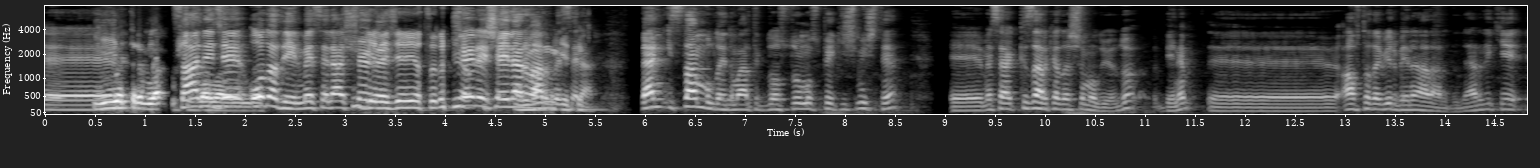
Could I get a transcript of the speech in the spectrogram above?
Eee, iyi yatırım yapmışız Sadece zamanında. o da değil. Mesela şöyle Geleceğe yatırım şöyle yap. şeyler Ondan var mı mesela. Ben İstanbul'daydım artık dostluğumuz pekişmişti. Ee, mesela kız arkadaşım oluyordu benim. Ee, haftada bir beni arardı. Derdi ki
